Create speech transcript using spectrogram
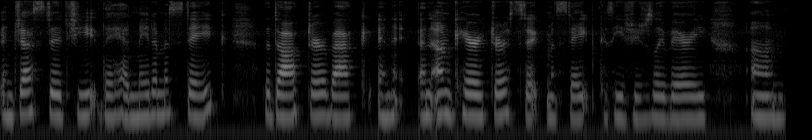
ingested she they had made a mistake the doctor back in an uncharacteristic mistake because he's usually very um,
